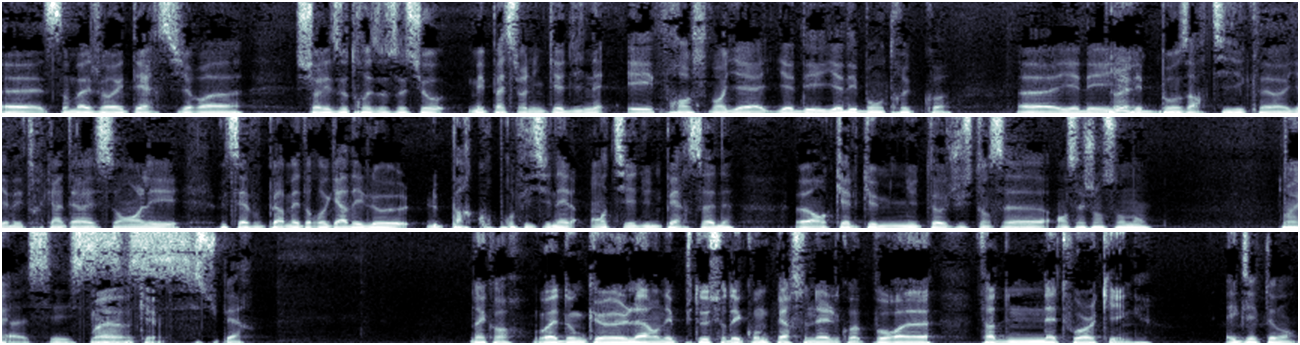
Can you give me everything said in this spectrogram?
euh, sont majoritaires sur euh, sur les autres réseaux sociaux mais pas sur LinkedIn et franchement il y a il y a des il y a des bons trucs quoi. Euh, Il y a des il y a des bons articles, il y a des trucs intéressants, les ça vous permet de regarder le le parcours professionnel entier d'une personne euh, en quelques minutes juste en sa- en sachant son nom. Ouais. C'est Ouais, ok. c'est super. D'accord. Ouais, donc euh, là on est plutôt sur des comptes personnels quoi pour euh, faire du networking. Exactement.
